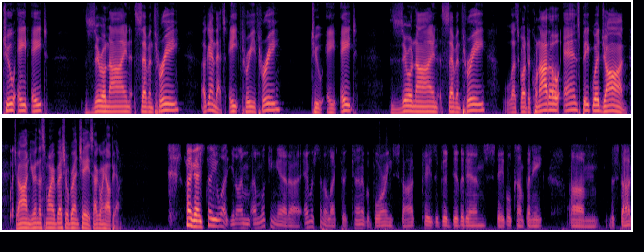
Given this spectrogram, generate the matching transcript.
288 0973. Again, that's 833 288 0973. Let's go out to Coronado and speak with John. John, you're in the Smart Investor Brent Chase. How can we help you? Hi guys, tell you what, you know, I'm I'm looking at uh, Emerson Electric, kind of a boring stock, pays a good dividend, stable company. Um, the stock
